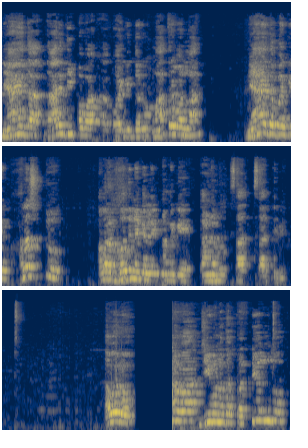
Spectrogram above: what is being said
ನ್ಯಾಯದ ದಾರಿದೀಪವಾಗಿದ್ದರು ಮಾತ್ರವಲ್ಲ, ನ್ಯಾಯದ ಬಗ್ಗೆ ಬಹಳಷ್ಟು ಅವರ ಬೋಧನೆಗಳಲ್ಲಿ ನಮಗೆ ಕಾಣಲು ಸಾಧ್ಯವಿದೆ. ಅವರು ಮಾನವ ಜೀವನದ ಪ್ರತಿಯೊಂದು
